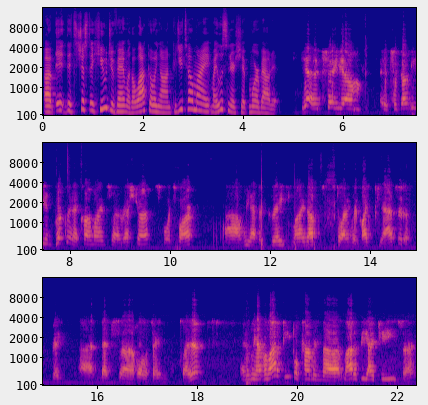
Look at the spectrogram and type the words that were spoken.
Uh, it, it's just a huge event with a lot going on. Could you tell my, my listenership more about it? Yeah, it's a um, it's going to be in Brooklyn at Carmine's uh, Restaurant Sports Bar. Uh, we have a great lineup, starting with Mike Piazza, the great uh, Mets uh, Hall of Fame player, and we have a lot of people coming, uh, a lot of VIPs, uh,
